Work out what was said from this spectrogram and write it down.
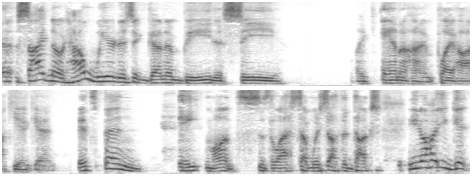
Uh, side note: How weird is it going to be to see like Anaheim play hockey again? It's been eight months since the last time we saw the Ducks. You know how you get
